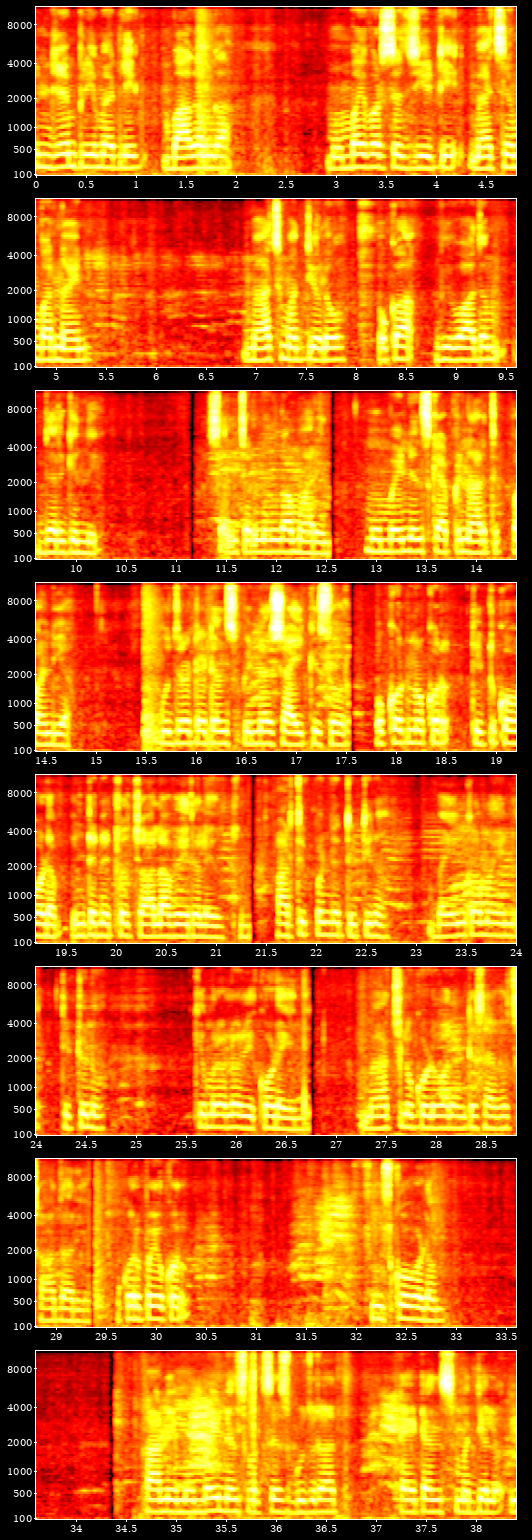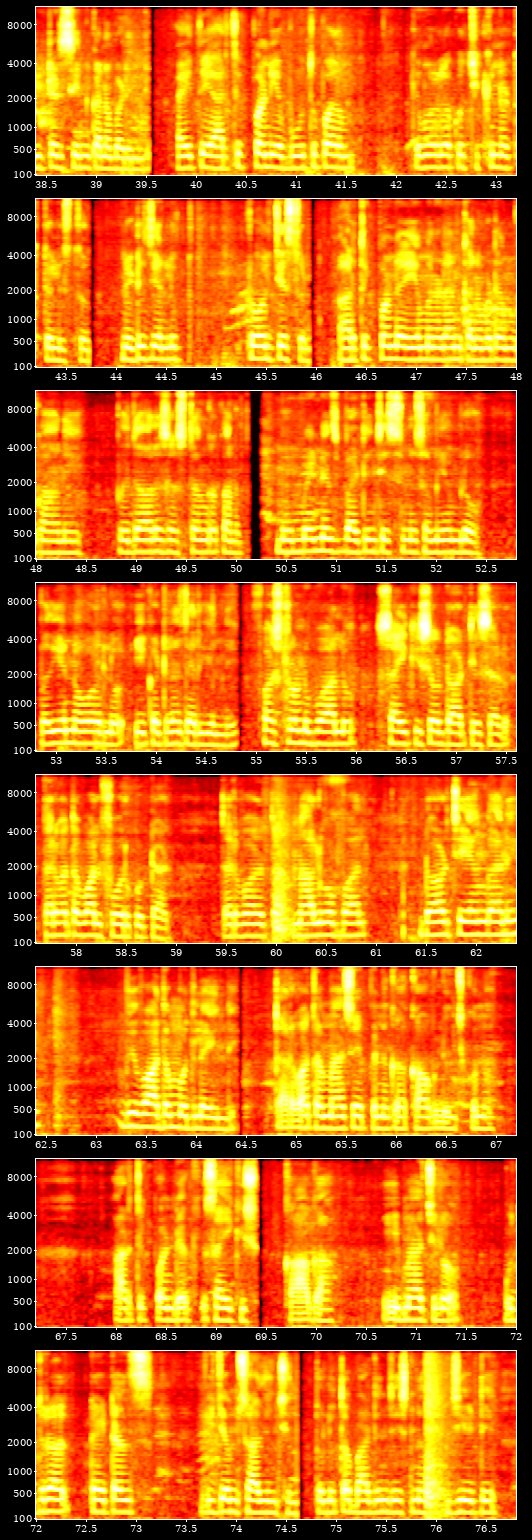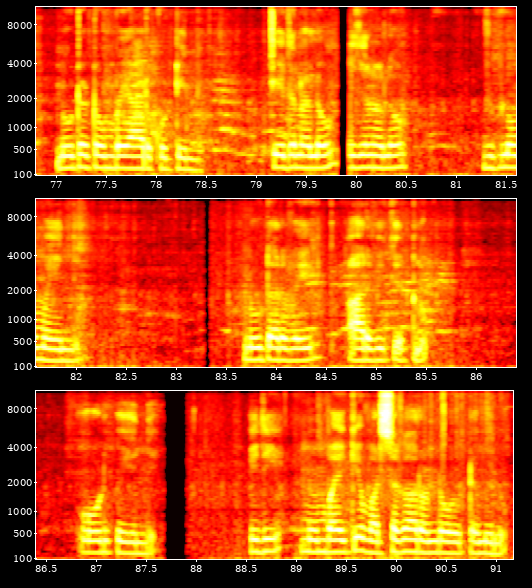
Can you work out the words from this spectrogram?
Indian premier league భాగంగా Mumbai versus GT match number nine match మధ్యలో ఒక వివాదం జరిగింది. సంచలనంగా మారింది. Mumbai Indians captain Hardik Pandya Gujarat Titans spinner Sai Kishore ఒకరినొకరు తిట్టుకోవడం ఇంటర్నెట్లో చాలా వైరల్ అవుతుంది. హార్దిక్ పాండ్యా తిట్టిన భయంకరమైన తిట్టును కెమెరాలో రికార్డ్ అయింది. మ్యాచ్లో గొడవలంటే సర్వసాధారణం. ఒకరిపై ఒకరు చూసుకోవడం. కానీ Mumbai Indians versus Gujarat Titans మధ్యలో హీటెడ్ సీన్ కనబడింది. అయితే హార్దిక్ పాండ్యా బూతు పదం కెమెరాలకు చిక్కినట్టు తెలుస్తుంది. నెటిజన్లు ట్రోల్ చేస్తున్నారు. హార్దిక్ పాండ్యా ఏమనడానికి కనబడడం కానీ పెదాలు స్పష్టంగా కనప ముంబై ఇండియన్స్ బ్యాటింగ్ చేస్తున్న సమయంలో పదిహేను ఓవర్లో ఈ ఘటన జరిగింది. ఫస్ట్ రెండు బాల్ సాయి కిషోర్ డాట్ చేశాడు. తర్వాత బాల్ ఫోర్ కొట్టాడు. తర్వాత నాలుగో బాల్ డాట్ చేయంగానే వివాదం మొదలైంది. తర్వాత మ్యాచ్ అయిపోయినాక కాగులించుకున్న హార్దిక్ పాండ్యా సాయి కిషోర్. కాగా ఈ మ్యాచ్లో గుజరాత్ టైటన్స్ విజయం సాధించింది. తొలుత బ్యాటింగ్ చేసిన జీటీ నూట తొంభై ఆరు కొట్టింది. ఛేదనలో ఛేదనలో విఫలమైంది నూట అరవై ఆరు వికెట్లు ఓడిపోయింది. ఇది ముంబైకి వరుసగా రెండు ఓటమిలు.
